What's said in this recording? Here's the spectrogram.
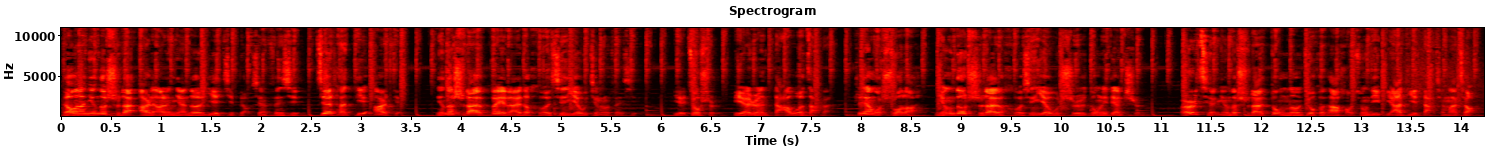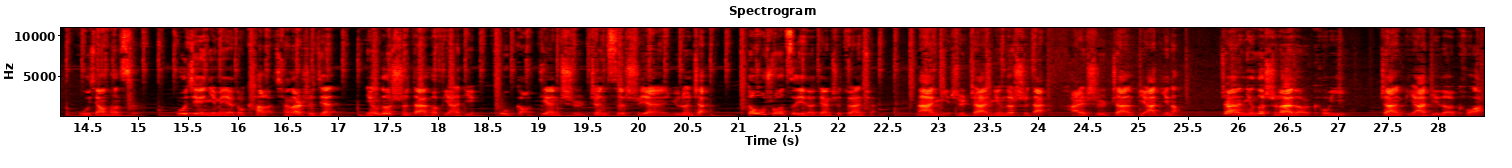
聊完了宁德时代二零二零年的业绩表现分析，接着谈第二点，宁德时代未来的核心业务竞争分析，也就是别人打我咋办。之前我说了，宁德时代的核心业务是动力电池，而且宁德时代动不动就和他好兄弟比亚迪打情骂俏，互相碰瓷。估计你们也都看了，前段时间宁德时代和比亚迪互搞电池针刺实验舆论战。都说自己的电池最安全，那你是站宁德时代还是站比亚迪呢？站宁德时代的扣一，站比亚迪的扣二，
